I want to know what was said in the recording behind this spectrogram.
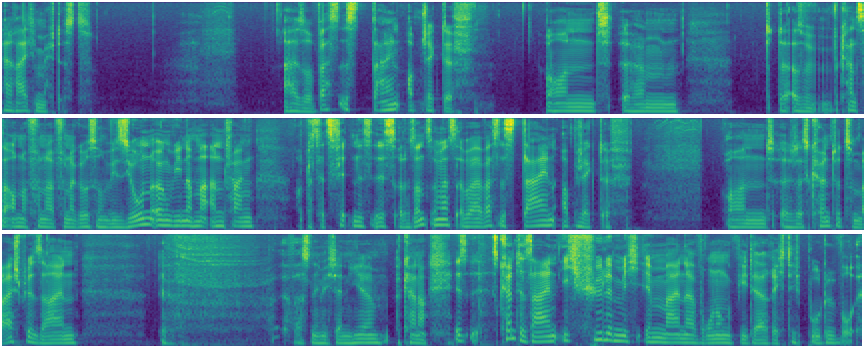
erreichen möchtest? Also, was ist dein Objective? Und ähm, also kannst du auch noch von einer, von einer größeren Vision irgendwie nochmal anfangen, ob das jetzt Fitness ist oder sonst irgendwas, aber was ist dein Objective? Und äh, das könnte zum Beispiel sein, äh, was nehme ich denn hier? Keine Ahnung. Es, es, könnte sein, ich fühle mich in meiner Wohnung wieder richtig pudelwohl.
